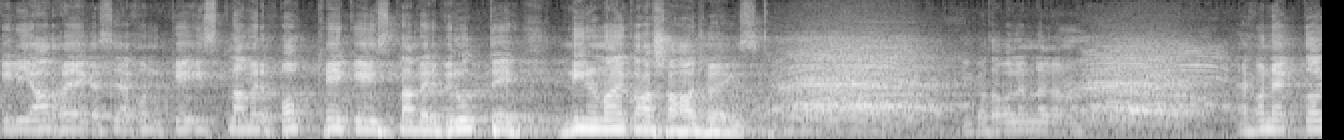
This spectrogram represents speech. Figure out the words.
ক্লিয়ার হয়ে গেছে। এখন কে ইসলামের পক্ষে, কে ইসলামের বিরুদ্ধে নির্ণয় করা সহজ হয়ে গেছে। কি কথা বলেন না কেন? এখন একদল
